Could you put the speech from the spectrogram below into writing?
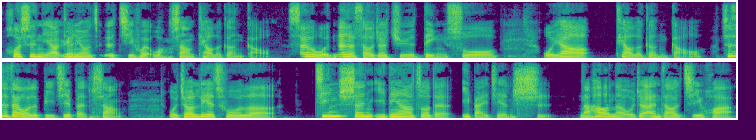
或是你要运用这个机会往上跳得更高，所以我那个时候就决定说我要跳得更高。就是在我的笔记本上，我就列出了今生一定要做的一百件事，然后呢，我就按照计划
